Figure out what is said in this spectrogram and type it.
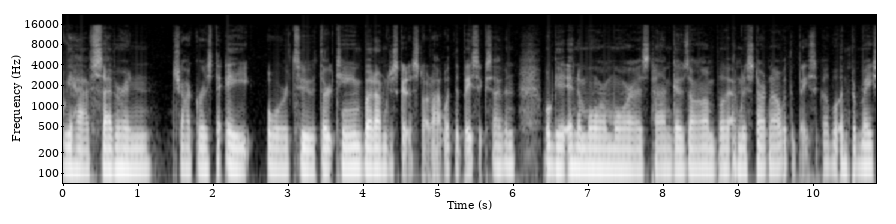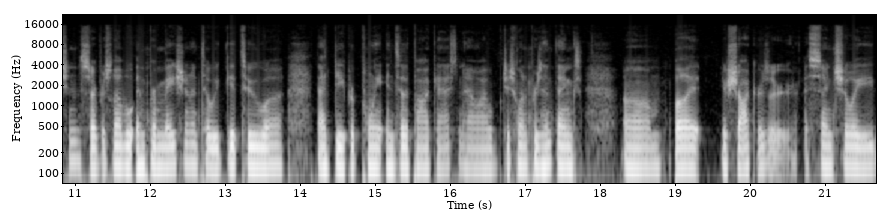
we have seven chakras to eight or to 13, but I'm just going to start out with the basic seven. We'll get into more and more as time goes on, but I'm just starting out with the basic level information, the surface level information until we get to uh, that deeper point into the podcast and how I just want to present things. Um, but your chakras are essentially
